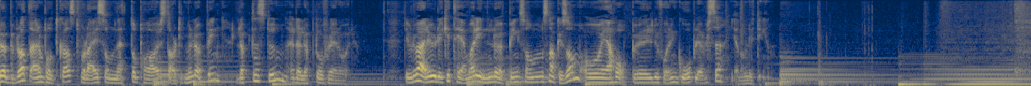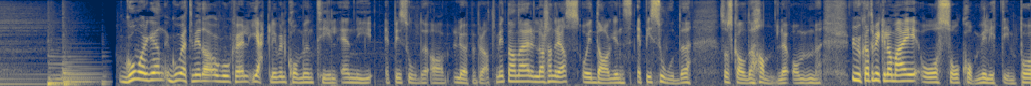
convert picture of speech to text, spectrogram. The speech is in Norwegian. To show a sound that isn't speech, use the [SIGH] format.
Løpeprat er en podkast for deg som nettopp har startet med løping, løpt en stund eller løpt over flere år. Det vil være ulike temaer innen løping som snakkes om, og jeg håper du får en god opplevelse gjennom lyttingen. God morgen, god ettermiddag og god kveld. Hjertelig velkommen til en ny episode av Løpeprat. Mitt navn er Lars Andreas, og i dagens episode så skal det handle om uka til Mikkel og meg, og så kommer vi litt inn på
